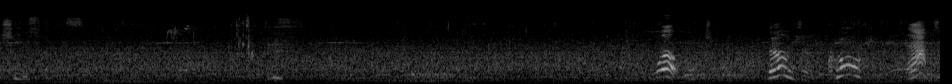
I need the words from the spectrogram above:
Jesus. Whoa. Those are cool. That's.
